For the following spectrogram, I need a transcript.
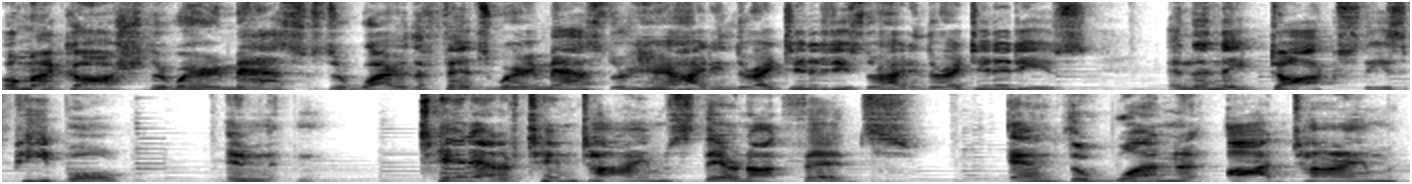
oh my gosh, they're wearing masks. They're, why are the feds wearing masks? They're hiding their identities. They're hiding their identities. And then they dox these people, and 10 out of 10 times, they are not feds. And the one odd time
